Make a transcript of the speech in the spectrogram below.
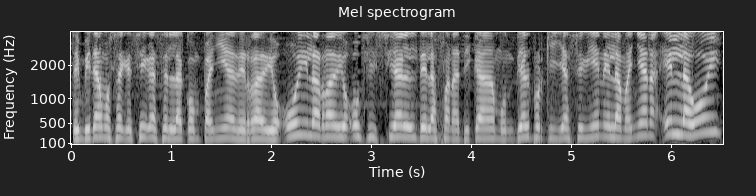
Te invitamos a que sigas en la compañía de Radio Hoy, la radio oficial de la Fanaticada Mundial, porque ya se viene la mañana en la Hoy.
